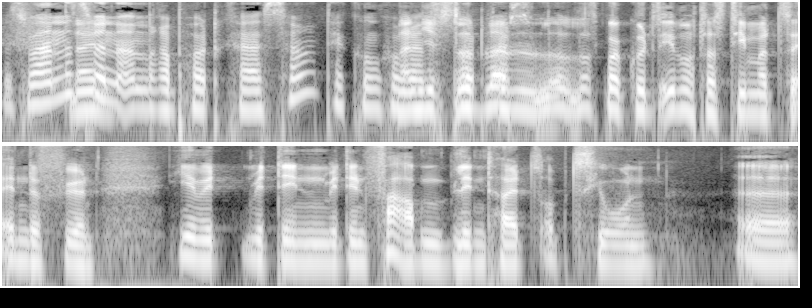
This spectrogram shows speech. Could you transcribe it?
Was war denn das Nein. für ein anderer Podcaster? Der Nein, jetzt bleib, Konkurrenz-Podcast? lass mal kurz eben noch das Thema zu Ende führen. Hier mit, mit den, mit den Farbenblindheitsoptionen. Äh,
